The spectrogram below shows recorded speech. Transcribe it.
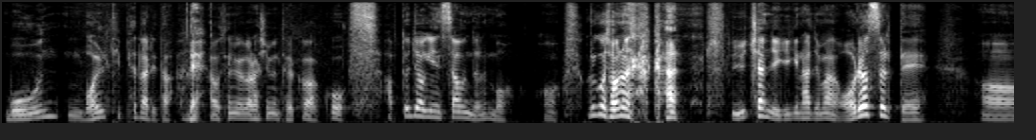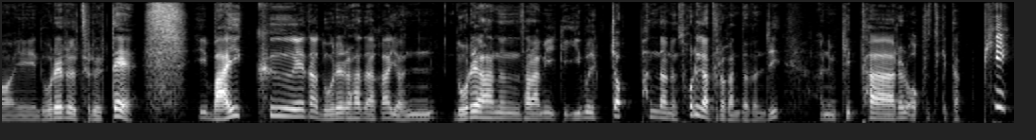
모은 multi 페달이다라고 네. 생각을 하시면 될 것 같고 압도적인 사운드는 뭐 어, 그리고 저는 약간 유치한 얘기긴 하지만 어렸을 때 어, 이 노래를 들을 때 이 마이크에다 노래를 하다가 연 노래하는 사람이 이렇게 입을 쩝 한다는 소리가 들어간다든지 아니면 기타를 어쿠스틱 기타 픽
